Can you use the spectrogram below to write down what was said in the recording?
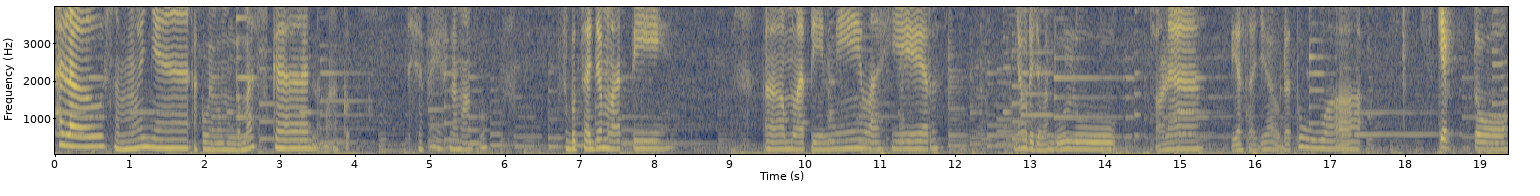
Halo semuanya, aku memang menggemaskan. Nama aku siapa ya? Nama aku sebut saja Melati. Eh, Melati ini lahirnya udah zaman dulu. Soalnya Tia saja udah tua. Skip Tuh.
